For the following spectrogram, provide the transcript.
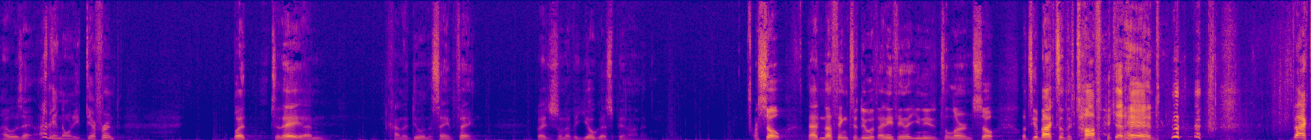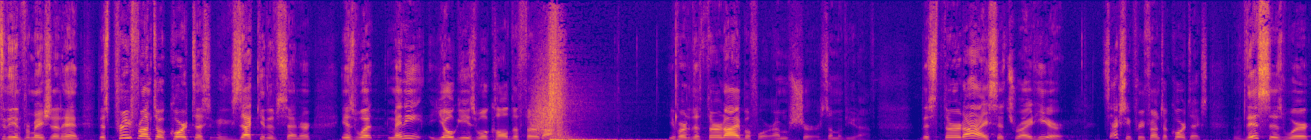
I was I didn't know any different. But today I'm kind of doing the same thing, but I just don't have a yoga spin on it. So that had nothing to do with anything that you needed to learn. So let's get back to the topic at hand. back to the information at hand. This prefrontal cortex executive center is what many yogis will call the third eye. You've heard of the third eye before, I'm sure some of you have. This third eye sits right here. It's actually prefrontal cortex. This is where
